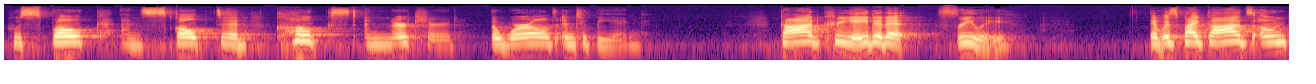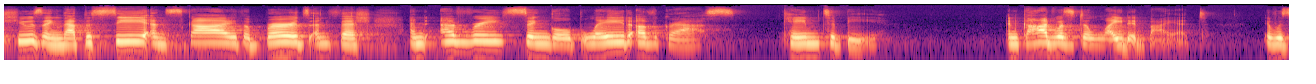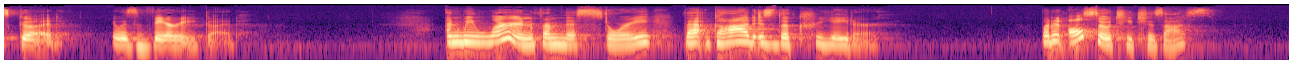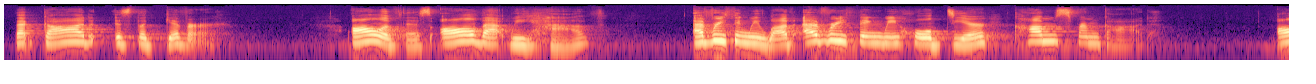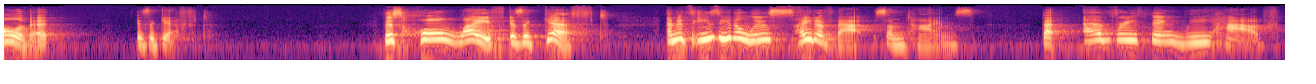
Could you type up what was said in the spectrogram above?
who spoke and sculpted, coaxed and nurtured the world into being. God created it freely. It was by God's own choosing that the sea and sky, the birds and fish, and every single blade of grass came to be. And God was delighted by it. It was good. It was very good. And we learn from this story that God is the creator. But it also teaches us that God is the giver. All of this, all that we have, everything we love, everything we hold dear, comes from God. All of it is a gift. This whole life is a gift. And it's easy to lose sight of that sometimes. That everything we have,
